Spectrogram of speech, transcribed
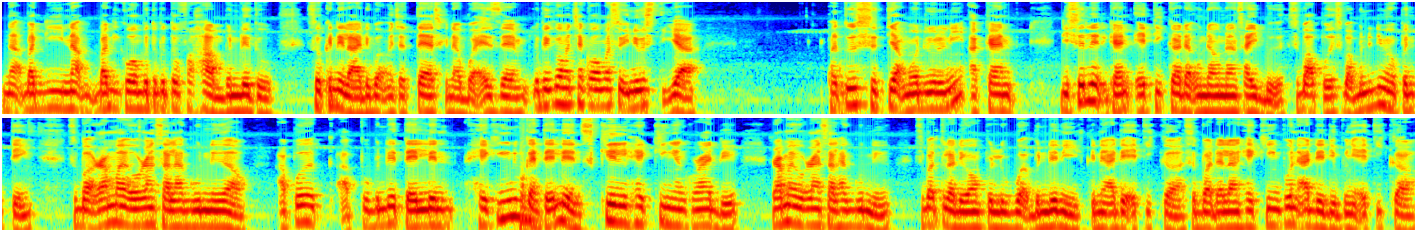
nak bagi nak bagi korang betul-betul faham benda tu. So kenalah ada buat macam test, kena buat exam. Lebih kurang macam korang masuk universiti lah. Lepas tu setiap modul ni akan diselitkan etika dan undang-undang cyber. Sebab apa? Sebab benda ni memang penting. Sebab ramai orang salah guna tau. Apa apa benda talent. Hacking ni bukan talent. Skill hacking yang korang ada. Ramai orang salah guna. Sebab itulah dia orang perlu buat benda ni. Kena ada etika. Sebab dalam hacking pun ada dia punya etika.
